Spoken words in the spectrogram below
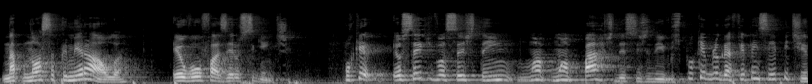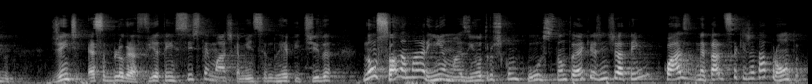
Na nossa primeira aula, eu vou fazer o seguinte. Porque eu sei que vocês têm uma, uma parte desses livros, porque a bibliografia tem se repetido. Gente, essa bibliografia tem sistematicamente sendo repetida, não só na Marinha, mas em outros concursos. Tanto é que a gente já tem quase, metade disso aqui já está pronto.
